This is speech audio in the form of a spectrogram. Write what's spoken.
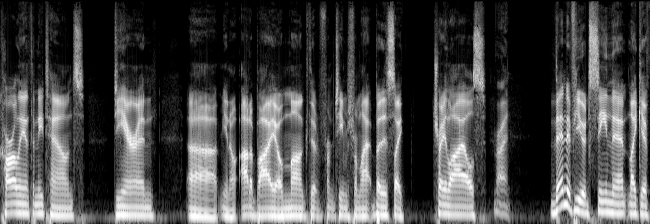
Karl-Anthony Towns, De'Aaron, uh, you know, Adebayo, Monk, from teams from last, but it's like Trey Lyles, right. Then if you had seen them, like if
